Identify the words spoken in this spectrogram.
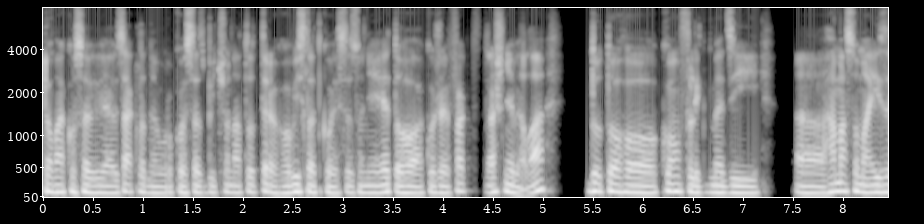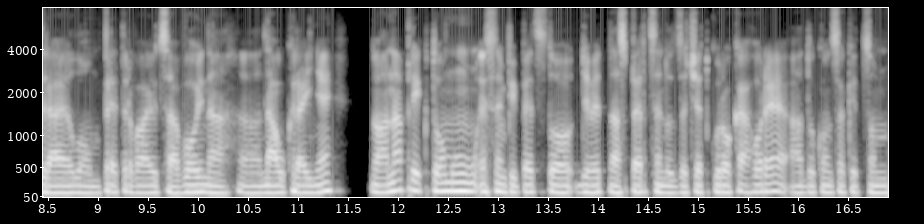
tom, ako sa vyvíjajú základné úrokové sazby, čo na to trh o výsledkovej sezóne je toho akože fakt strašne veľa. Do toho konflikt medzi uh, Hamasom a Izraelom, pretrvajúca vojna uh, na Ukrajine. No a napriek tomu S&P 500 19% od začiatku roka hore a dokonca keď som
